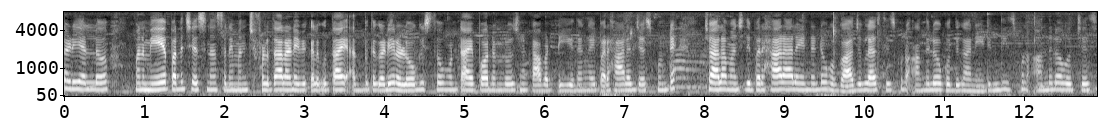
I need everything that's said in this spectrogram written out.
గడియల్లో మనం ఏ పని చేసినా సరే మంచి ఫలితాలు అనేవి కలుగుతాయి. అద్భుత గడియలు లోగిస్తూ ఉంటాయి పౌర్ణమి రోజున కాబట్టి ఈ విధంగా ఈ పరిహారం చేసుకుంటే చాలా మంచిది. పరిహారాలు ఏంటంటే ఒక గాజు గ్లాస్ తీసుకుని అందులో కొద్దిగా నీటిని తీసుకుని అందులో వచ్చేసి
